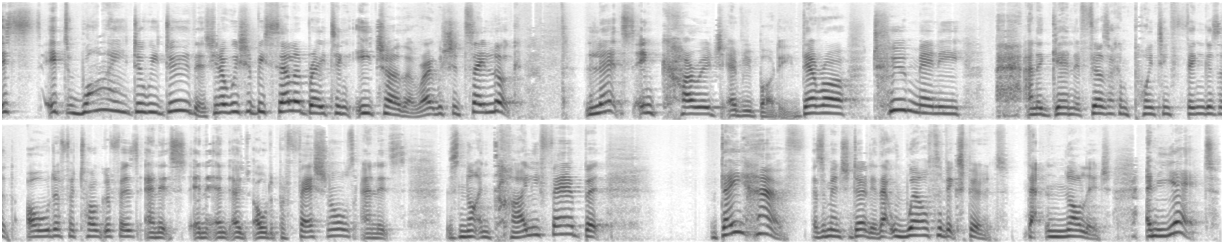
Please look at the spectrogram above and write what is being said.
it's it's why do we do this? You know, we should be celebrating each other, right? We should say, look, let's encourage everybody. There are too many and again, it feels like I'm pointing fingers at older photographers and it's and, and uh, older professionals, and it's it's not entirely fair, but they have, as I mentioned earlier, that wealth of experience, that knowledge, and yet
